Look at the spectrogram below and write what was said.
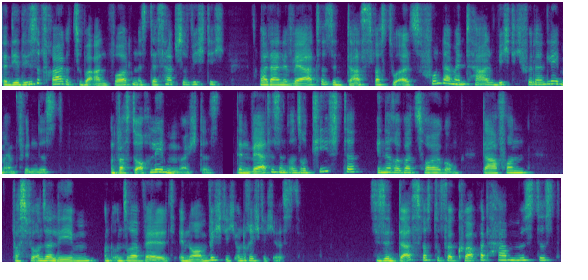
Denn dir diese Frage zu beantworten ist deshalb so wichtig, weil deine Werte sind das, was du als fundamental wichtig für dein Leben empfindest und was du auch leben möchtest. Denn Werte sind unsere tiefste innere Überzeugung davon, was für unser Leben und unserer Welt enorm wichtig und richtig ist. Sie sind das, was du verkörpert haben müsstest,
